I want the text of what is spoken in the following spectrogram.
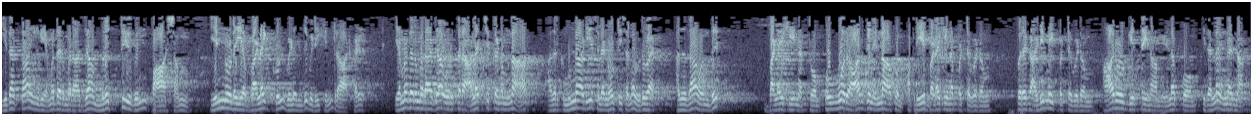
இதத்தான் இங்கு யமதர்மராஜா மிருத்யுவின் பாசம். என்னுடைய வலைக்குள் விழுந்து விடுகின்றார்கள். யமதர்மராஜா ஒருத்தரை அழைச்சிக்கணும்னா அதற்கு முன்னாடியே சில நோட்டீஸ் எல்லாம் விடுவார். அதுதான் வந்து பலகீனத்துவம். ஒவ்வொரு ஆர்கன் என்ன ஆகும் அப்படியே பலகீனப்பட்டு விடும். பிறகு அடிமைப்பட்டு விடும் ஆரோக்கியத்தை நாம் இழப்போம். இதெல்லாம் என்னன்னா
